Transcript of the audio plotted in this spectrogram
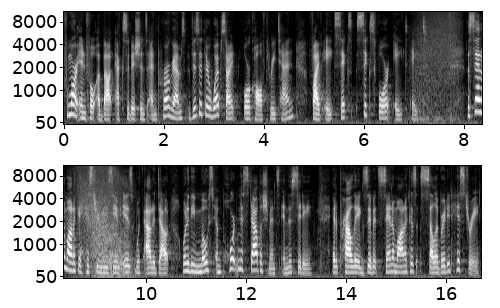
For more info about exhibitions and programs, visit their website or call 310 586 6488. The Santa Monica History Museum is, without a doubt, one of the most important establishments in the city. It proudly exhibits Santa Monica's celebrated history,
